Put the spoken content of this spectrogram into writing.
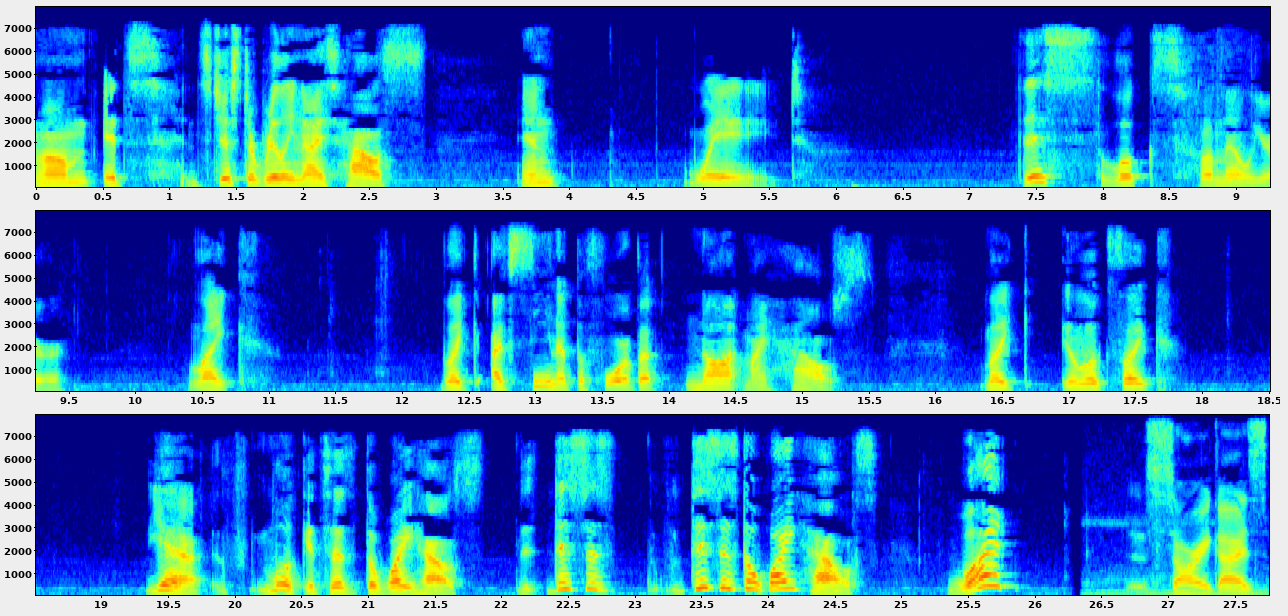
Um, it's it's just a really nice house. And wait. This looks familiar. Like like I've seen it before, but not my house. Like it looks like yeah, look, it says the White House. Th- this is this is the White House. What? Sorry guys,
